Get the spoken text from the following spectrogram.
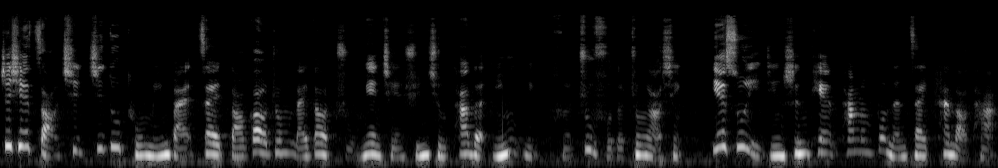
这些早期基督徒明白，在祷告中来到主面前寻求他的引领和祝福的重要性。耶稣已经升天，他们不能再看到他、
